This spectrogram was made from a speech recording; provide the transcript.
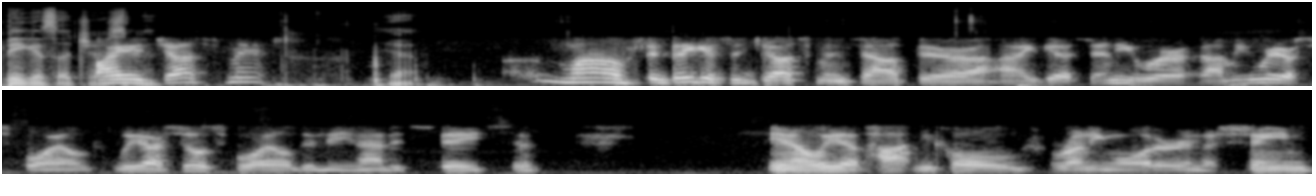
biggest adjustment? My adjustment? Yeah. Well, the biggest adjustments out there, I guess, anywhere. I mean, we are spoiled. We are so spoiled in the United States that, you know, we have hot and cold running water in the same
